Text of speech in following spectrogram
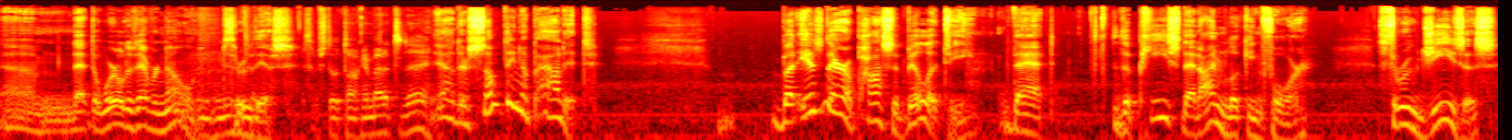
um, that the world has ever known through this. So we're still talking about it today. Yeah, there's something about it. But is there a possibility that the peace that I'm looking for through Jesus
